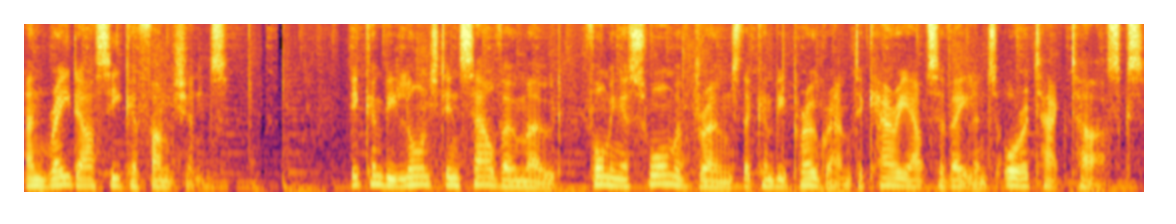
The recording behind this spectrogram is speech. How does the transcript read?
and radar seeker functions. It can be launched in salvo mode, forming a swarm of drones that can be programmed to carry out surveillance or attack tasks.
